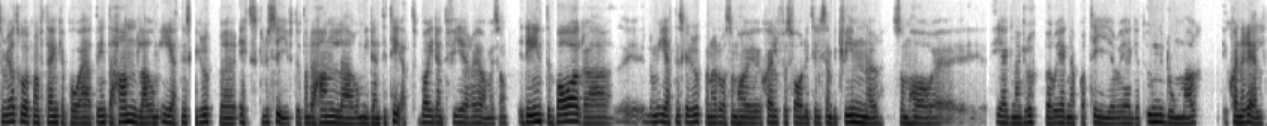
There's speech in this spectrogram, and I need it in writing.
som jag tror att man får tänka på är att det inte handlar om etniska grupper exklusivt, utan det handlar om identitet. Vad identifierar jag mig som? Det är inte bara eh, de etniska grupperna då som har självförsvar, det är till exempel kvinnor som har eh, egna grupper och egna partier och eget ungdomar generellt.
